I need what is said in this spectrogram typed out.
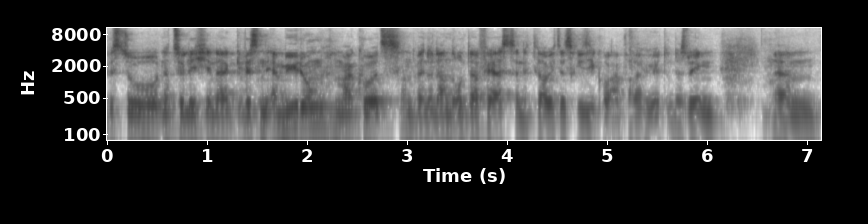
bist du natürlich in einer gewissen Ermüdung mal kurz. Und wenn du dann drunter fährst, dann ist, glaube ich, das Risiko einfach erhöht. Und deswegen ähm,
